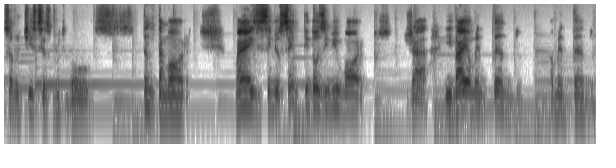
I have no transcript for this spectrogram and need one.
são notícias muito boas. Tanta morte, mais de 100 mil, 112 mil mortos já, e vai aumentando, aumentando.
